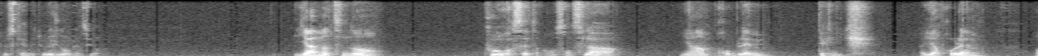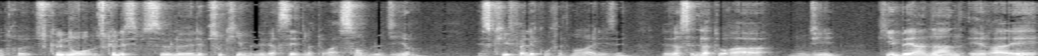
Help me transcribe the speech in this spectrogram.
que ce qu'il y avait tous les jours, bien sûr. Il y a maintenant, pour cet encens-là, il y a un problème technique. Il y a un problème entre ce que, ce les, psukim, les versets de la Torah semblent dire, et ce qu'il fallait concrètement réaliser. Les versets de la Torah nous disent qui be'anan erae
